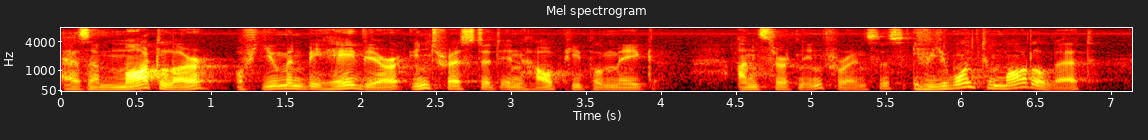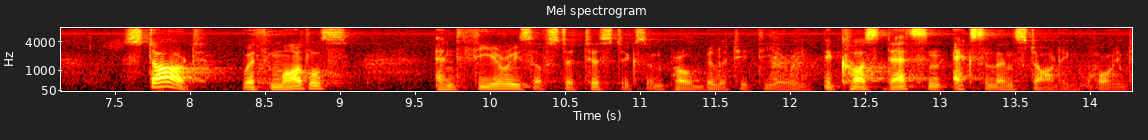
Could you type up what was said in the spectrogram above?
as a modeler of human behavior, interested in how people make uncertain inferences, if you want to model that, start with models and theories of statistics and probability theory, because that's an excellent starting point.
